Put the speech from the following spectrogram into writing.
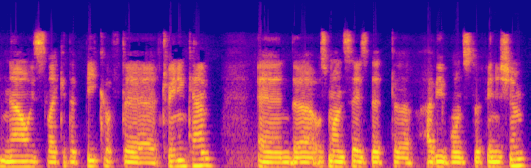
Now it's like the peak of the training camp, and uh, Usman says that uh, Habib wants to finish him.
